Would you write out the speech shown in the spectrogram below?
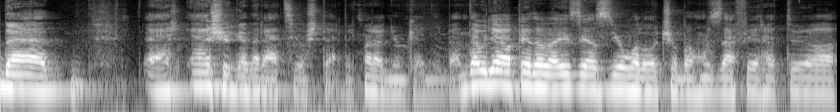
de els, első generációs termék, maradjunk ennyiben. De ugye például az, az jóval olcsóban hozzáférhető a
